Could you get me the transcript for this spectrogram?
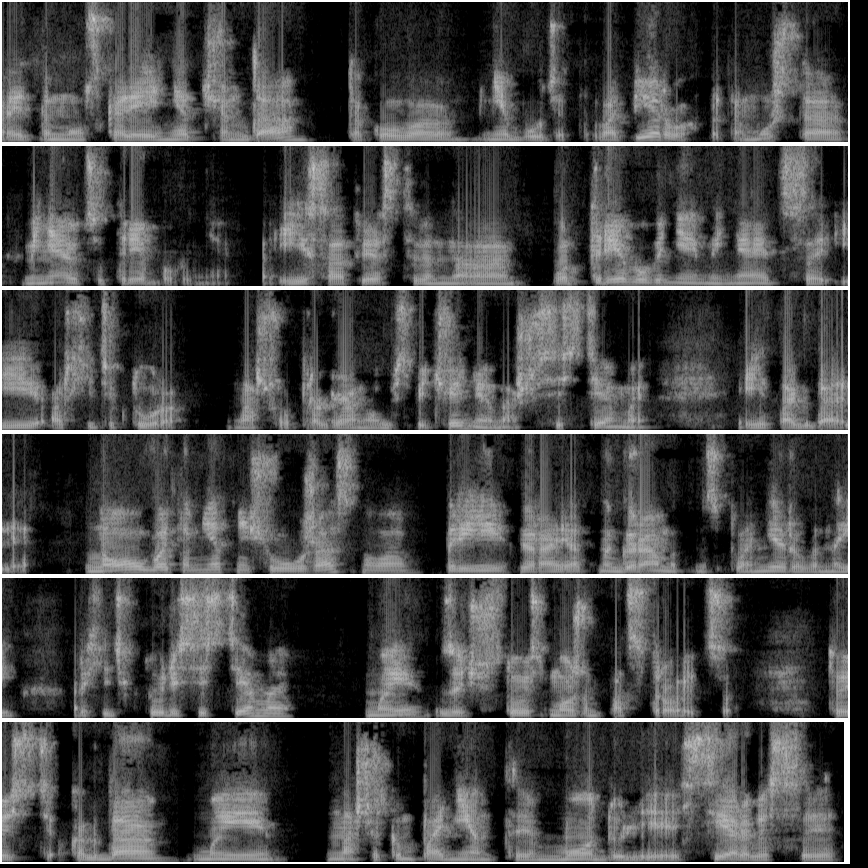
Поэтому скорее нет, чем да, такого не будет. Во-первых, потому что меняются требования. И, соответственно, вот требования меняется и архитектура нашего программного обеспечения, нашей системы и так далее. Но в этом нет ничего ужасного. При, вероятно, грамотно спланированной архитектуре системы мы зачастую сможем подстроиться. То есть, когда мы наши компоненты, модули, сервисы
